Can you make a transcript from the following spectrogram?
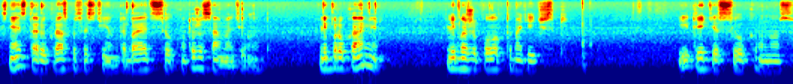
снять старую краску со стен, добавить ссылку. Он то же самое делает. Либо руками, либо же полуавтоматически. И третья ссылка у нас.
